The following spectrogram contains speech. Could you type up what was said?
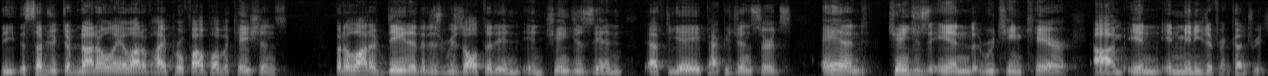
the, the, subject of not only a lot of high-profile publications, but a lot of data that has resulted in, in changes in FDA package inserts and changes in routine care um, in, in many different countries.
